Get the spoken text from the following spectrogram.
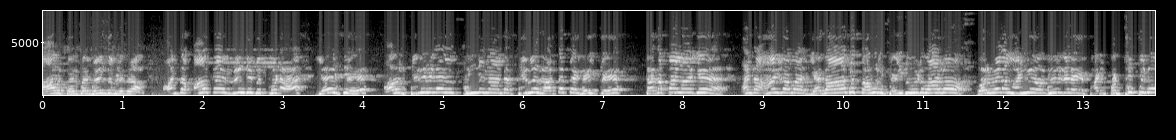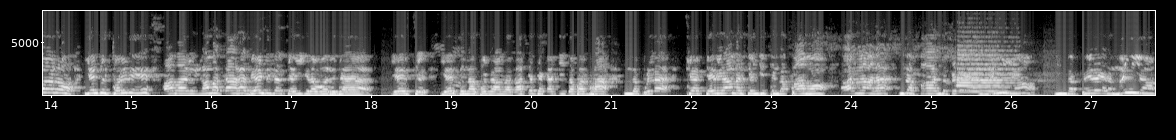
பாவத்தை போய் விழுந்து விடுகிறோம். அந்த பாவத்தை விழுந்தது கூட ஏசு அவர் சிறுவிலை சிந்தின அந்த சிறு ரத்தத்தை வைத்து தகப்பனாகிய அந்த ஆண்டவர் ஏதாவது தவறு செய்து விடுவாரோ ஒருவேளை மண்ணு உயிர்களை பட்சித்துடுவாரோ என்று சொல்லி அவர் நமக்காக வேண்டுதல் செய்கிற ஒரு ஏசு ஏசு என்ன சொல்றாங்க ரத்தத்தை கட்டிட்ட பாப்பா இந்த பிள்ளை தெரியாம செஞ்சுச்சு இந்த பாவம். அதனால இந்த பா இந்த பிள்ளையோட மன்னியும் இந்த பிள்ளையோட மன்னியும்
